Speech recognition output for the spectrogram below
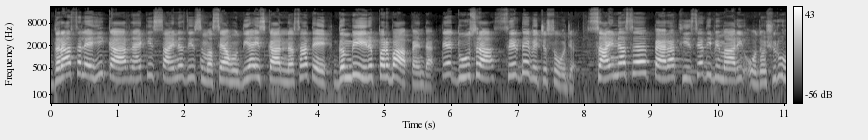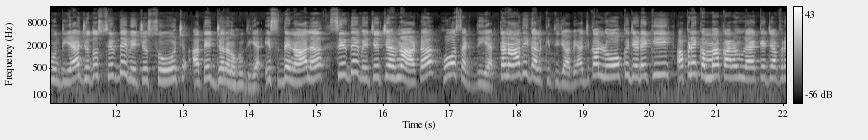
ਦਰਅਸਲ ਇਹੀ ਕਾਰਨ ਹੈ ਕਿ ਸਾਈਨਸ ਦੀ ਸਮੱਸਿਆ ਹੁੰਦੀ ਹੈ, ਇਸ ਕਾਰਨ ਨਸਾਂ ਤੇ ਗੰਭੀਰ ਪ੍ਰਭਾਵ ਪੈਂਦਾ ਤੇ ਦੂਸਰਾ, ਸਿਰ ਦੇ ਵਿੱਚ ਸੋਜ। ਸਾਈਨਸ ਪੈਰਾਥੀਸੀਆ ਦੀ ਬਿਮਾਰੀ ਉਦੋਂ ਸ਼ੁਰੂ ਹੁੰਦੀ ਹੈ ਜਦੋਂ ਸਿਰ ਦੇ ਵਿੱਚ ਸੋਜ ਅਤੇ ਜਲਣ ਹੁੰਦੀ ਹੈ। ਇਸ ਦੇ ਨਾਲ ਸਿਰ ਦੇ ਵਿੱਚ ਝਰਨਾਟ ਹੋ ਸਕਦੀ ਹੈ। ਤਣਾਅ ਦੀ ਗੱਲ ਕੀਤੀ ਜਾਵੇ, ਅੱਜ ਕੱਲ ਲੋਕ ਜਿਹੜੇ ਕਿ ਆਪਣੇ ਕੰਮਾਂ ਕਾਰਾਂ ਨੂੰ ਲੈ ਕੇ ਜਾਂ ਫਿਰ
